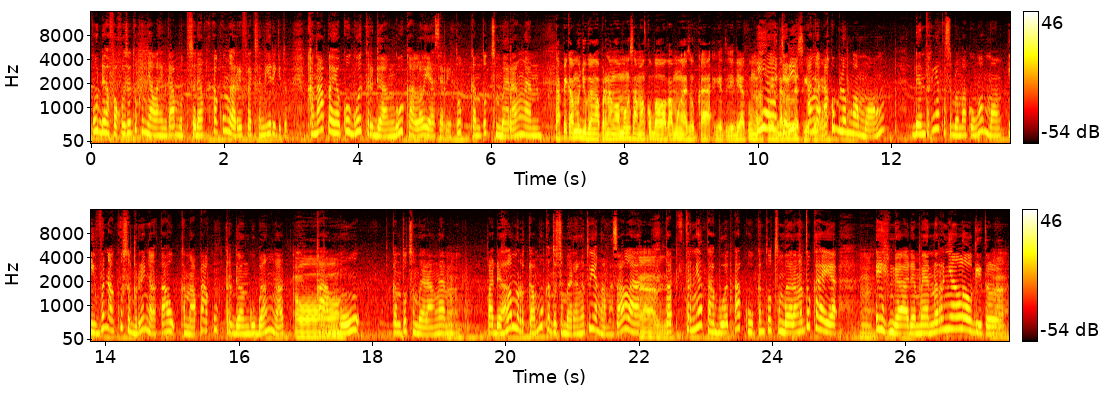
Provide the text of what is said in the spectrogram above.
udah fokusnya tuh ke nyalahin kamu, sedangkan aku nggak refleks sendiri gitu. Kenapa ya kok gue terganggu kalau Yaser itu kentut sembarangan? tapi kamu juga nggak pernah ngomong sama aku bahwa kamu nggak suka gitu jadi aku Iya, ngelakuin jadi terus gitu enggak, kan aku belum ngomong dan ternyata sebelum aku ngomong, even aku sebenarnya nggak tahu kenapa aku terganggu banget oh kamu kentut sembarangan. Hmm. Padahal menurut kamu kentut sembarangan tuh ya nggak masalah. Ya, betul. Tapi ternyata buat aku kentut sembarangan tuh kayak Hmm. eh nggak ada mannernya loh gitu loh. Nah.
